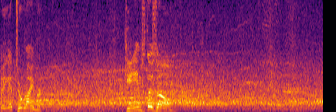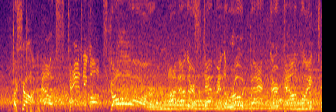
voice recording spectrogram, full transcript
Moving it to Reimer. Gains the zone. A shot. Outstanding off. Score! Another step in the road back. They're down by two.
